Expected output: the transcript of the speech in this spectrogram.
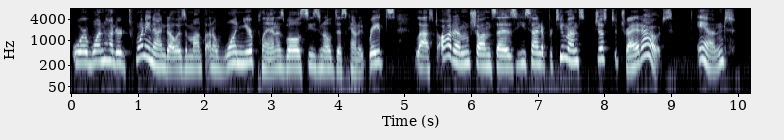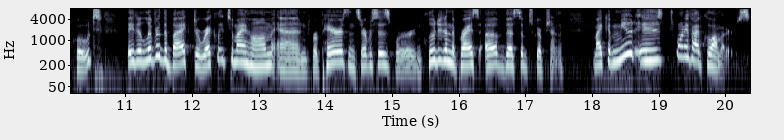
or 129 dollars a month on a one year plan, as well as seasonal discounted rates. Last autumn, Sean says he signed up for two months just to try it out, and quote. They delivered the bike directly to my home, and repairs and services were included in the price of the subscription. My commute is 25 kilometers.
